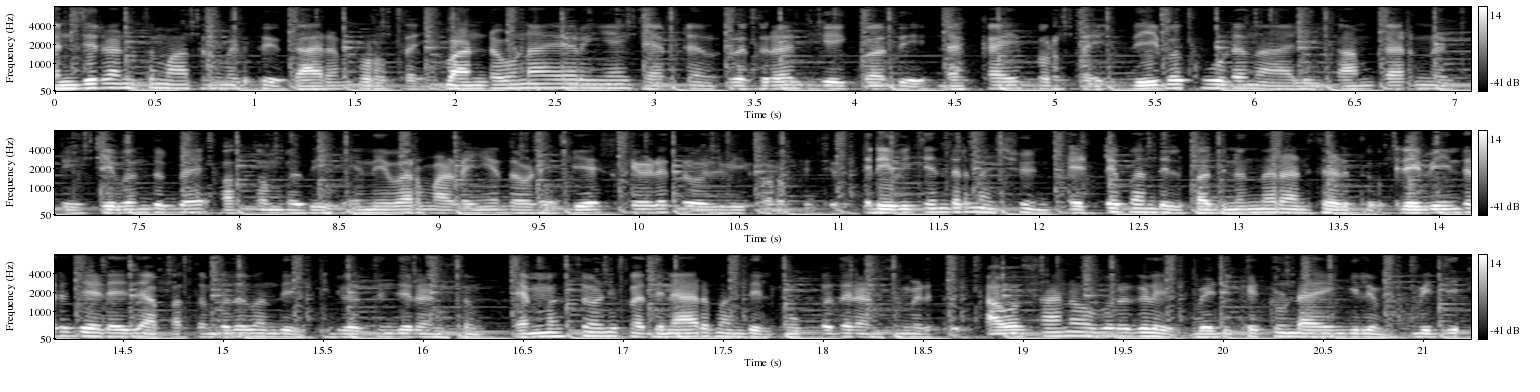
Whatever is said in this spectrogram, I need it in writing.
അഞ്ച് റൺസ് മാത്രമെടുത്ത് താരം പുറത്തായി. വൺ ഡൗൺ ആയി ഇറങ്ങിയ ക്യാപ്റ്റൻ ഋതുരാജ് ഗെയ്ക്വാദ് ഡക്കായി പുറത്തായി. ദീപക് കൂടെ നാല് സാംകാരൻ എട്ട് ശിവൻ ദുബെ പത്തൊമ്പത് എന്നിവർ മടങ്ങിയതോടെ പി എസ് കെയുടെ തോൽവി ഉറപ്പിച്ചു. രവിചന്ദ്രൻ അശ്വിൻ എട്ട് പന്തിൽ പതിനൊന്ന് റൺസ് എടുത്തു. രവീന്ദ്ര ജഡേജ പത്തൊമ്പത് പന്തിൽ ഇരുപത്തിയഞ്ച് റൺസും എം എസ് ധോണി പതിനാറ് പന്തിൽ മുപ്പത് റൺസും എടുത്തു. അവസാന ഓവറുകളിൽ വെടിക്കെട്ടുണ്ടായെങ്കിലും വിജയ്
